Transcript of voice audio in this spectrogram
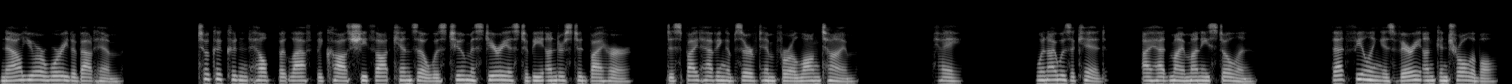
now you're worried about him. Touka couldn't help but laugh because she thought Kenzo was too mysterious to be understood by her, despite having observed him for a long time. Hey! When I was a kid, I had my money stolen. That feeling is very uncontrollable.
